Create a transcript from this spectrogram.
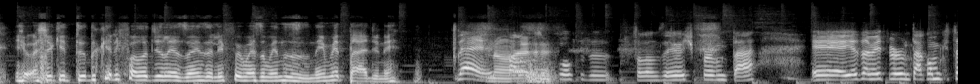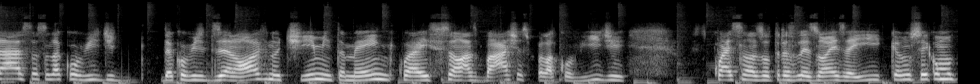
Eu acho que tudo que ele falou de lesões ali foi mais ou menos nem metade, né? É, Não, falamos é... um pouco do. Falamos aí, eu ia te perguntar. É, ia também te perguntar como que tá a situação da Covid da Covid-19 no time também, quais são as baixas pela Covid, quais são as outras lesões aí, que eu não sei como.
